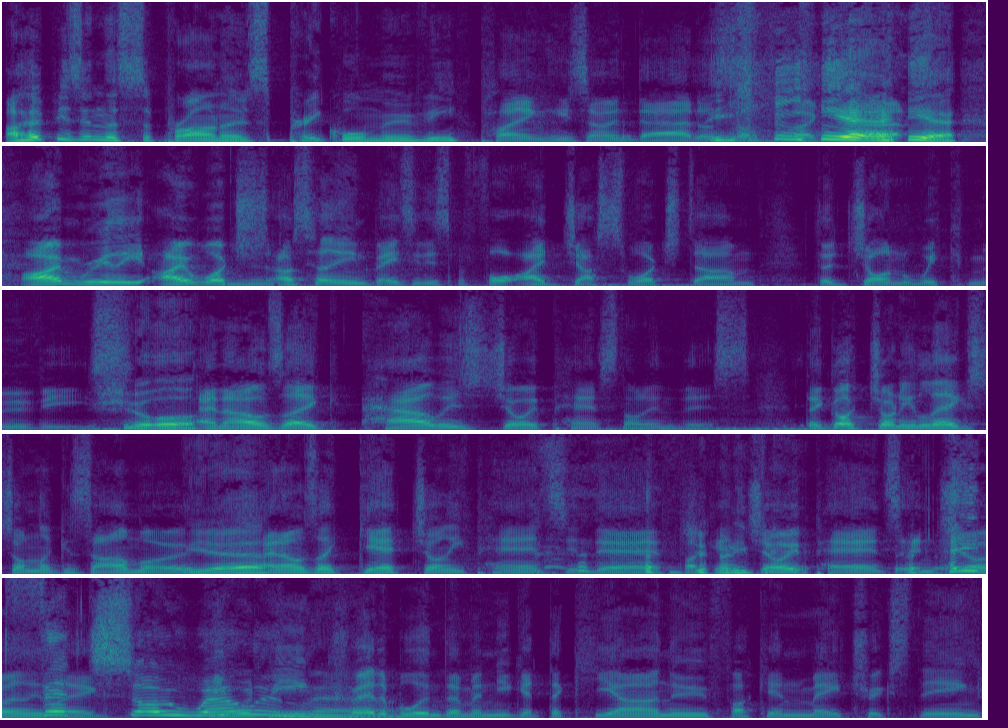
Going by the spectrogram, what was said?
I hope he's in the Sopranos prequel movie. Playing his own dad or something like Yeah, that. yeah. Yeah. I'm really. I watched. I was telling you basically this before. I just watched um the John Wick movies. Sure. And I was like, how is Joey Pants not in this? They got Johnny Legs, John Leguizamo. Yeah. And I was like, get Johnny Pants in there. Fucking Johnny Joey Pants. And Johnny fit Legs. so well He would be in there. incredible in them. And you get the Keanu fucking Matrix thing.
